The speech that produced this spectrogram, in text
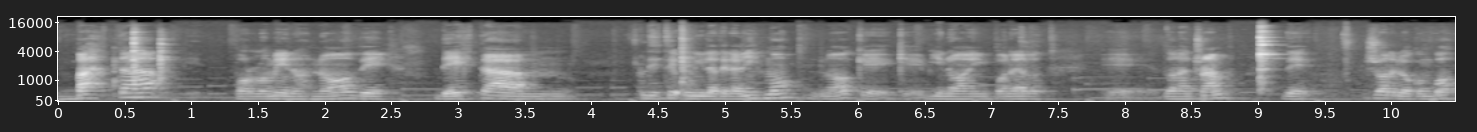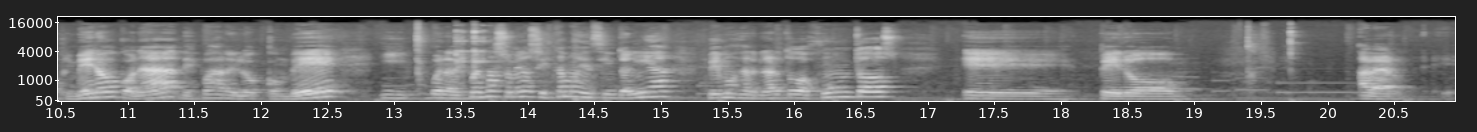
Basta, por lo menos, ¿no? De, de esta mm, de este unilateralismo, ¿no? Que, que vino a imponer eh, Donald Trump. De yo arreglo con vos primero, con A, después arreglo con B. Y bueno, después más o menos si estamos en sintonía, vemos de arreglar todos juntos. eh, pero, a ver, eh,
